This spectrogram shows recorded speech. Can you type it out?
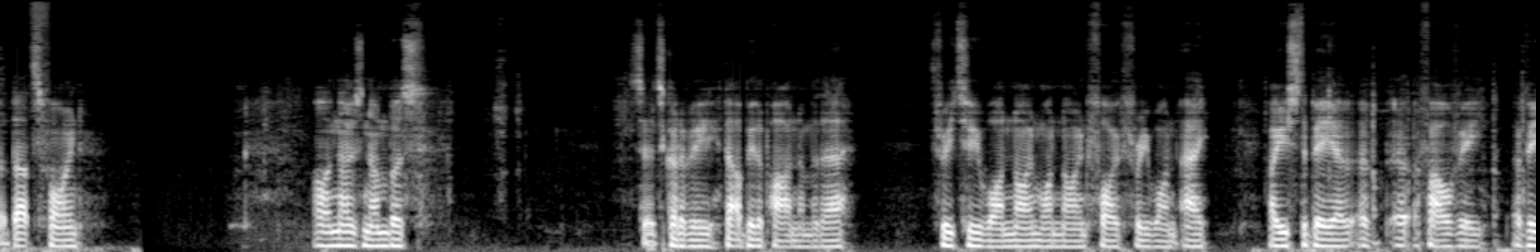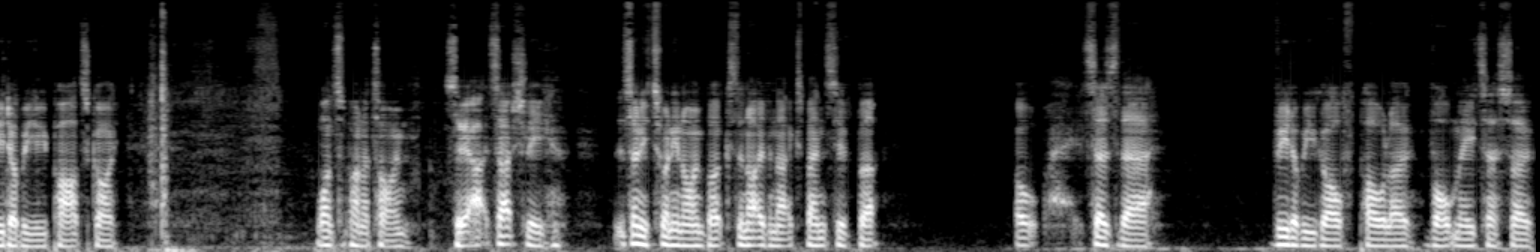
But that's fine. On those numbers, so it's got to be, that'll be the part number there. 321919531A. I used to be a, a, a a VW parts guy once upon a time. So it's actually, it's only 29 bucks. They're not even that expensive, but oh, it says there VW Golf Polo voltmeter. So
